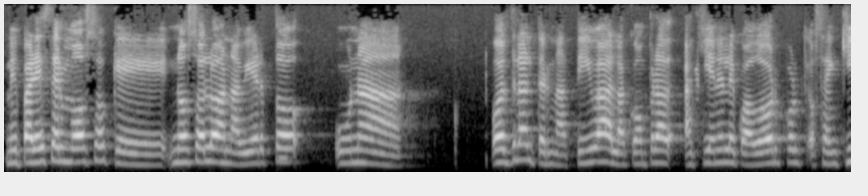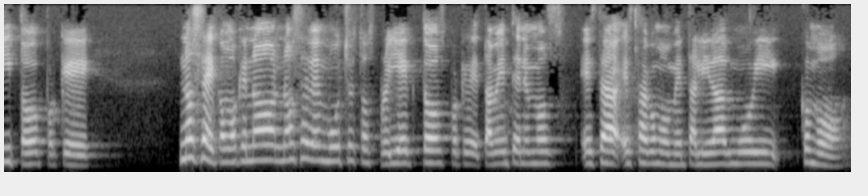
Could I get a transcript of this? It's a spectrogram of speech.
Me parece hermoso que no solo han abierto una otra alternativa a la compra aquí en el Ecuador, porque, o sea, en Quito, porque no sé, como que no, no se ven mucho estos proyectos, porque también tenemos esta, esta como mentalidad muy como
